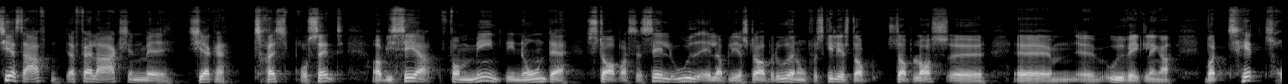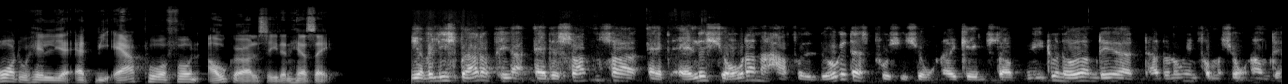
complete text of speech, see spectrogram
Tirsdag aften, der falder aktien med cirka 60 procent, og vi ser formentlig nogen, der stopper sig selv ud, eller bliver stoppet ud af nogle forskellige stop-loss øh, øh, øh, udviklinger. Hvor tæt tror du, Helge, at vi er på at få en afgørelse i den her sag? Jeg vil lige spørge dig, Per, er det sådan så, at alle shorterne har fået lukket deres positioner i GameStop? Ved du noget om det? Har du nogen informationer om det?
